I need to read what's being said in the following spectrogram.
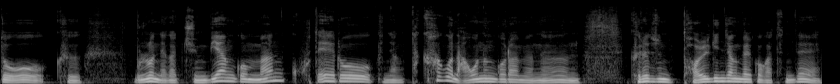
또 그, 물론 내가 준비한 것만 그대로 그냥 탁 하고 나오는 거라면은 그래도 좀 덜 긴장될 것 같은데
